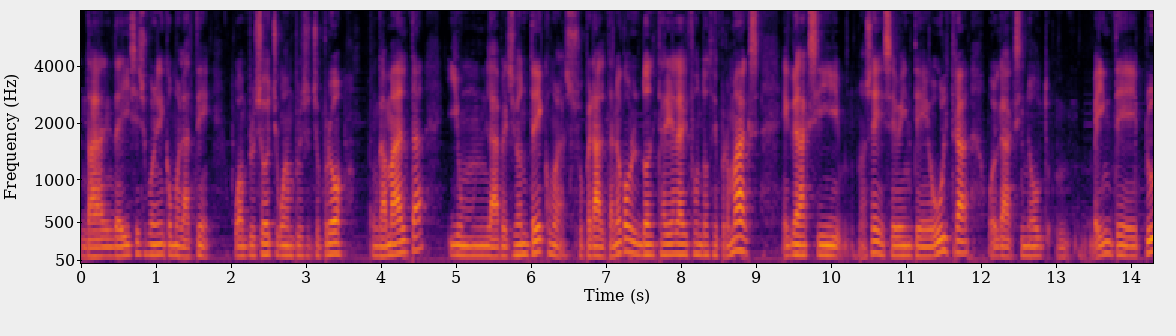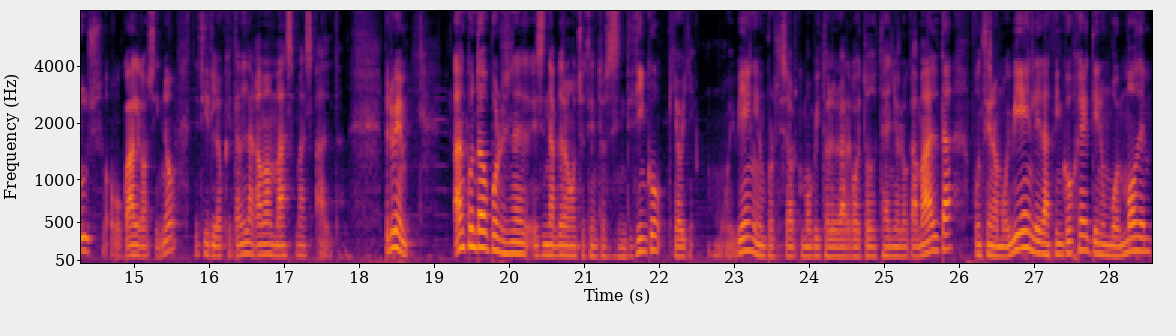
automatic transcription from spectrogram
De ahí se supone como la T, OnePlus 8, OnePlus 8 Pro, un gama alta y la versión T como la super alta, ¿no? Como donde estaría el iPhone 12 Pro Max, el Galaxy, no sé, S20 Ultra o el Galaxy Note 20 Plus o algo así, ¿no? Es decir, los que están en la gama más, más alta. Pero bien, han contado por Snapdragon 865, que oye, muy bien, es un procesador que hemos visto a lo largo de todo este año en la gama alta, funciona muy bien, le da 5G, tiene un buen modem,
